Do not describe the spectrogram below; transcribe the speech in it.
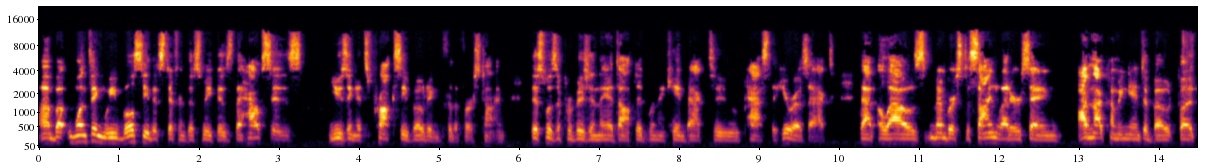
Uh, but one thing we will see that's different this week is the House is using its proxy voting for the first time. This was a provision they adopted when they came back to pass the HEROES Act that allows members to sign letters saying, I'm not coming in to vote, but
